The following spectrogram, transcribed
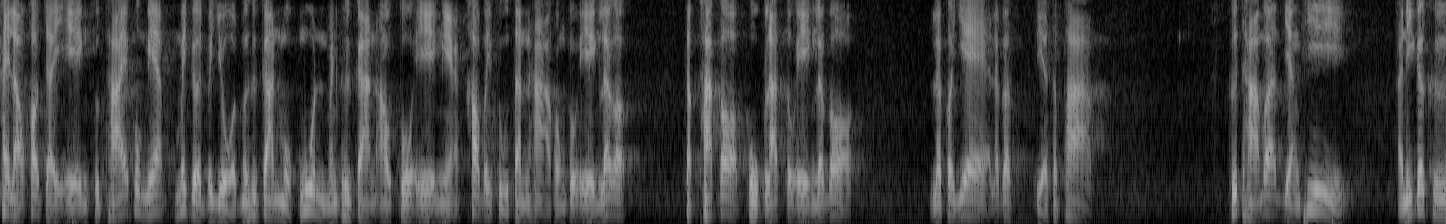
ให้เราเข้าใจเองสุดท้ายพวกนี้ไม่เกิดประโยชน์มันคือการหมกมุ่น มันคือการเอาตัวเองเนี่ย เข้าไปสู่ตัณหาของตัวเอง แล้วก็สักพักก็ผูกรัดตัวเองแล้วก็แล้วก็แย่แล้วก็เสียสภาพ คือถามว่าอย่างที่ อันนี้ก็คือ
